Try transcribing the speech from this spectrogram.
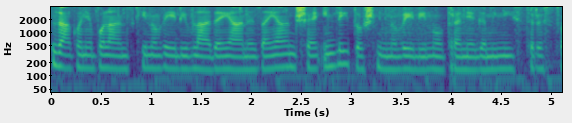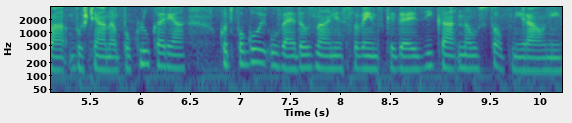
Zakon je po lanski noveli vlade Jane Zajanče in letošnji noveli notranjega ministrstva Boštjana Poklukarja kot pogoj uvedel znanje slovenskega jezika na vstopni ravni.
